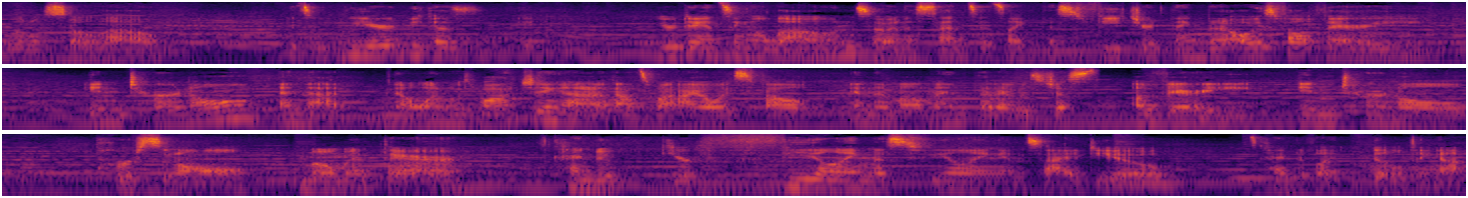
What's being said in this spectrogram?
a little solo. It's weird because it, you're dancing alone, so in a sense it's like this featured thing, but it always felt very internal and that no one was watching. I don't know, that's what I always felt in the moment, that it was just a very internal, personal moment there. It's kind of, you're feeling this feeling inside you. It's kind of like building up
